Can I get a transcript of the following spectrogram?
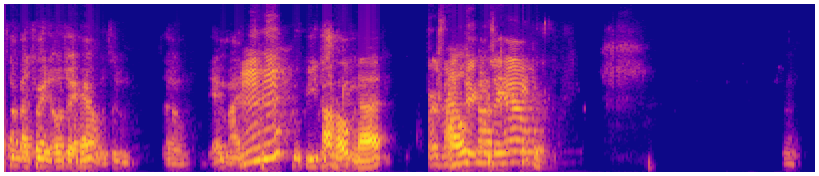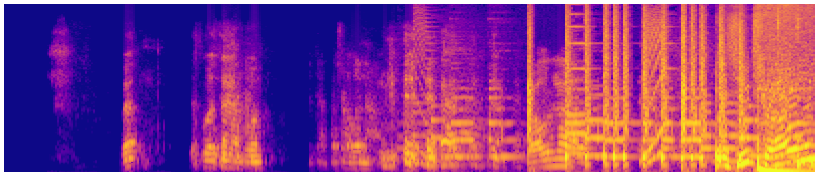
talking about trading OJ Howard too. So that might. Mm-hmm. be I hope not. First I round pick, not OJ Howard. either. Well, that's what it's time for. that's all I. Rolling out. Is you trolling?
